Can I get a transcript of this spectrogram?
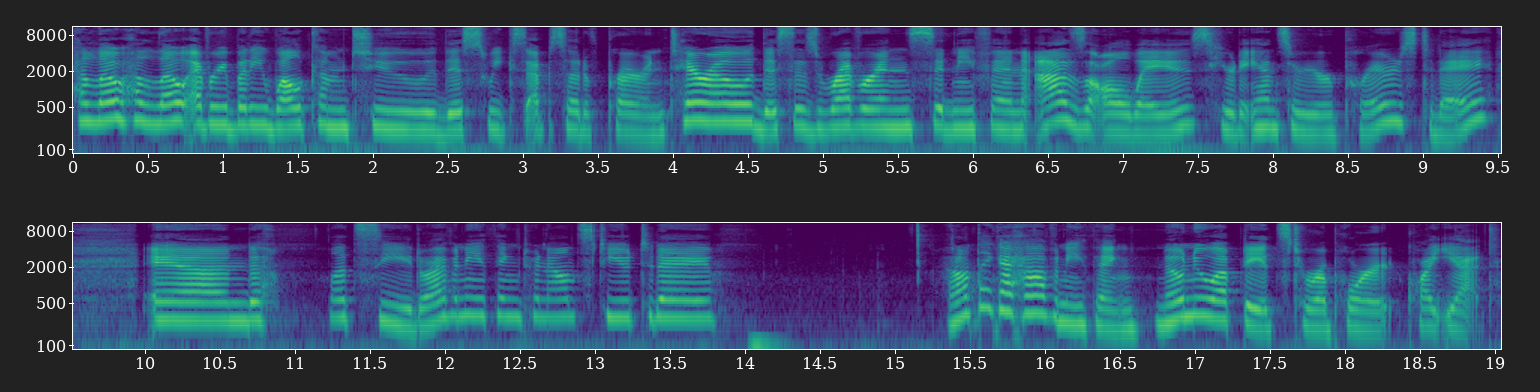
Hello, hello, everybody. Welcome to this week's episode of Prayer and Tarot. This is Reverend Sydney Finn, as always, here to answer your prayers today. And let's see, do I have anything to announce to you today? I don't think I have anything. No new updates to report quite yet.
